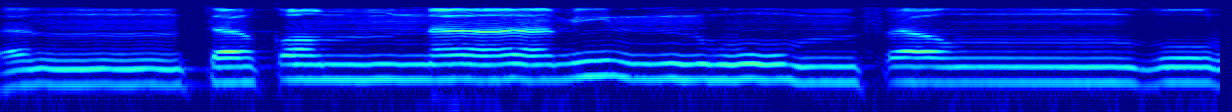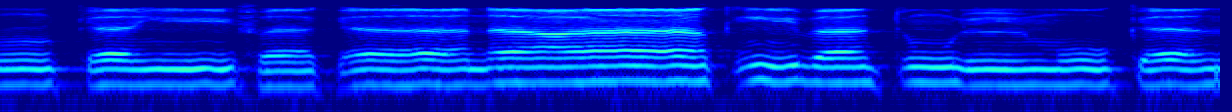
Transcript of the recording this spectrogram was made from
فانتقمنا منهم فانظر كيف كان عاقبة المكذبين.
